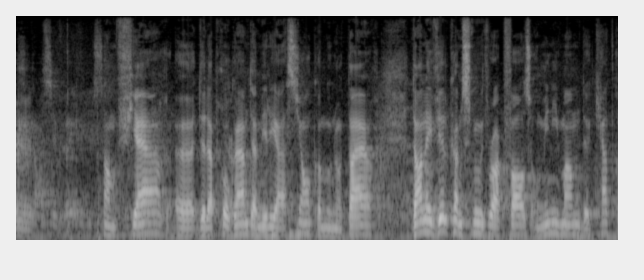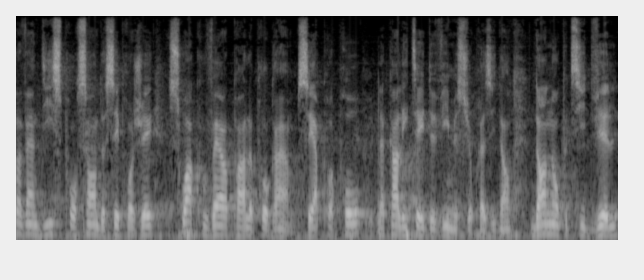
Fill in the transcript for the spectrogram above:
Euh, nous sommes fiers euh, de la programme d'amélioration communautaire. Dans les villes comme Smooth Rock Falls, au minimum de 90% de ces projets soient couverts par le programme. C'est à propos de la qualité de vie, Monsieur le Président, dans nos petites villes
